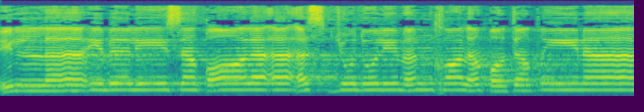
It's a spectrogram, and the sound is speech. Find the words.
إلا إبليس قال أأسجد لمن خلقت طينا؟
